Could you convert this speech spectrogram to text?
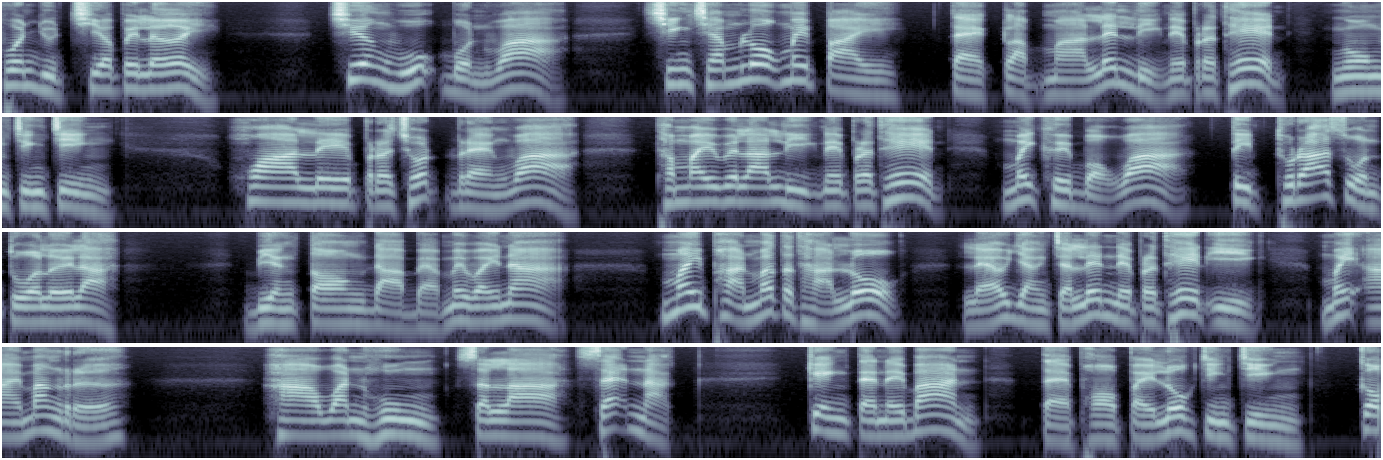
ควรหยุดเชียร์ไปเลย เชื่องวุบ่นว่า ชิงแชมป์โลกไม่ไป แต่กลับมาเล่นหลีกในประเทศ งงจริง ๆ ฮวาเลประชดแรงว่าทำไมเวลาหลีกในประเทศ ไม่เคยบอกว่าติดธุระส่วนตัวเลยล่ะ เบียงตองด่าแบบไม่ไว้หน้า ไม่ผ่านมาตรฐานโลก แล้วยังจะเล่นในประเทศอีก ไม่อายมั่งเหรอ ฮาวันฮุง สลา แซะหนัก เก่งแต่ในบ้าน แต่พอไปโลกจริง ๆ ก็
